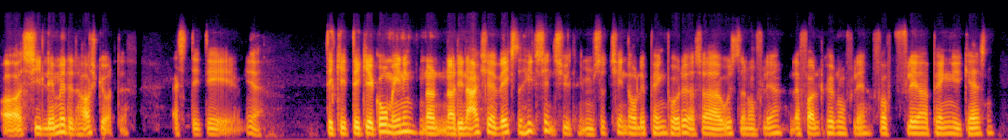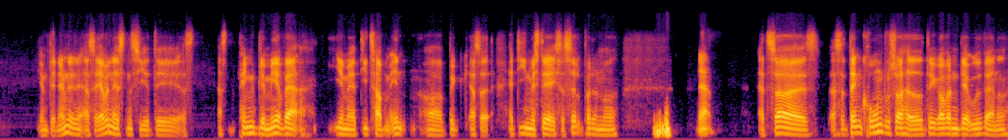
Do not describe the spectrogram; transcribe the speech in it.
og Sea Limited har også gjort det. Altså, det, det, Ja. Det, gi- det giver god mening, når, når din aktie er vækstet helt sindssygt, jamen, så tjen dog lidt penge på det, og så udstede nogle flere. Lad folk købe nogle flere, få flere penge i kassen. Jamen det er nemlig det. Altså jeg vil næsten sige, at det, altså, altså, pengene bliver mere værd, i og med at de tager dem ind, og be, altså, at de investerer i sig selv på den måde. Ja. At så, altså den krone du så havde, det kan godt være, den bliver udvandet,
